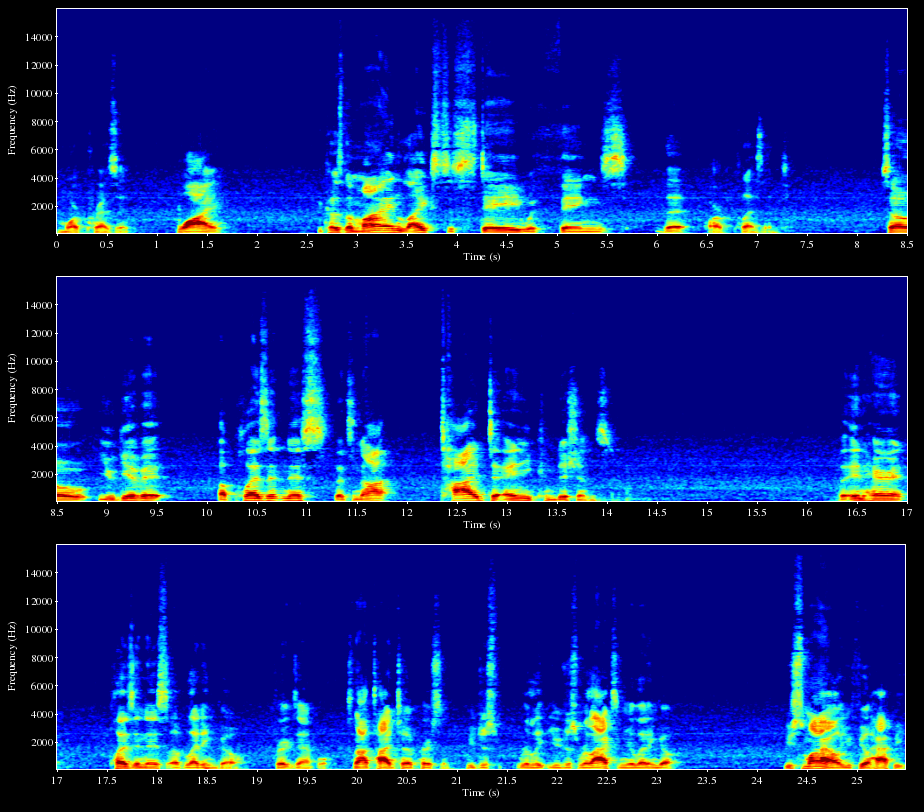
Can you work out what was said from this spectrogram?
more present. Why? Because the mind likes to stay with things that are pleasant. So you give it a pleasantness that's not tied to any conditions. The inherent pleasantness of letting go, for example, it's not tied to a person. You just really, you're just relaxed and you're letting go. You smile, you feel happy.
